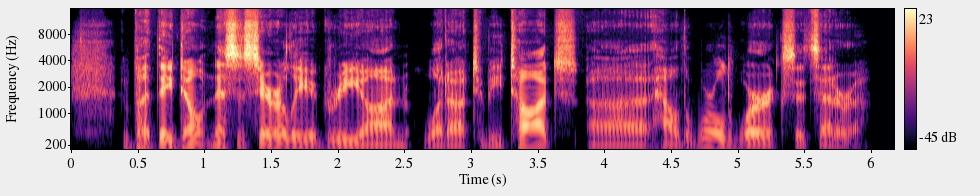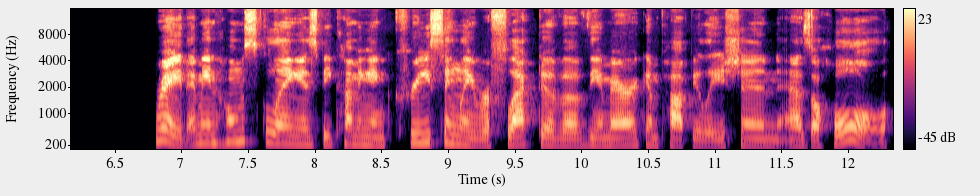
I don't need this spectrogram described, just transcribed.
but they don't necessarily agree on what ought to be taught, uh, how the world works, etc. Right. I mean, homeschooling is becoming increasingly reflective of the American population as a whole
